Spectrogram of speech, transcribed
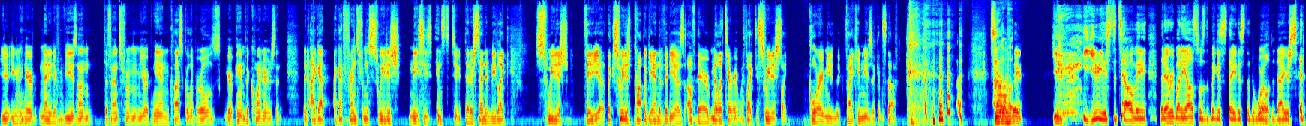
you're, you're going to hear many different views on defense from European classical liberals, European Bitcoiners, and but I got I got friends from the Swedish Mises Institute that are sending me like Swedish video, like Swedish propaganda videos of their military with like the Swedish like glory music, Viking music, and stuff. See, and like, dude, you you used to tell me that everybody else was the biggest statist in the world, and now you're sending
